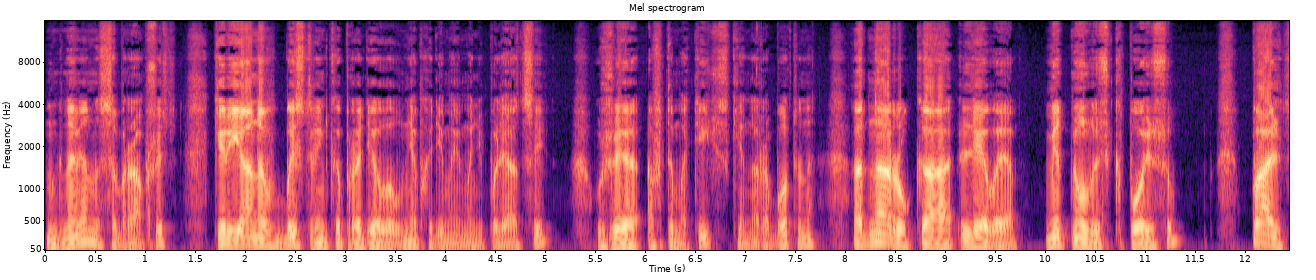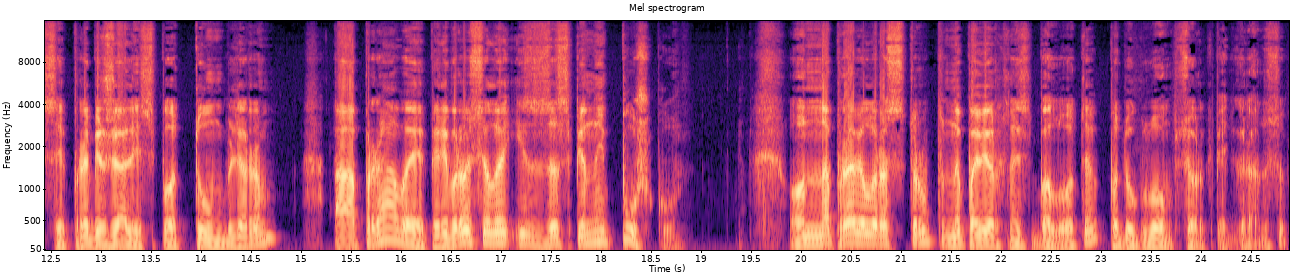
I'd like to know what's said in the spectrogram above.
Мгновенно собравшись, Кирьянов быстренько проделал необходимые манипуляции, уже автоматически наработано. Одна рука, левая, метнулась к поясу, пальцы пробежались по тумблерам, а правая перебросила из-за спины пушку. Он направил раструб на поверхность болота под углом в 45 градусов.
